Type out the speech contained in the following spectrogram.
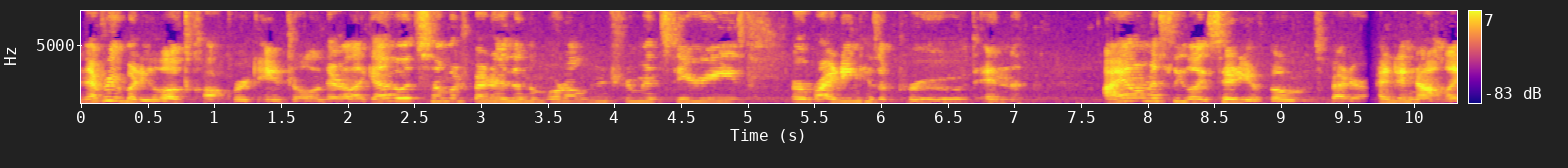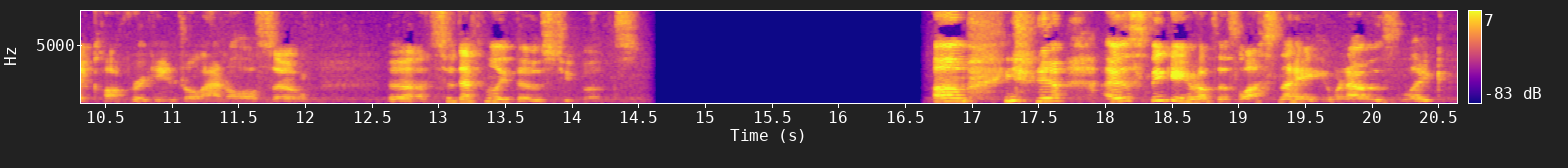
And everybody loved Clockwork Angel, and they were like, oh, it's so much better than the Mortal Instruments series. Her writing has improved, and I honestly like City of Bones better. I did not like Clockwork Angel at all, so uh, so definitely those two books. Um, you know, I was thinking about this last night when I was like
